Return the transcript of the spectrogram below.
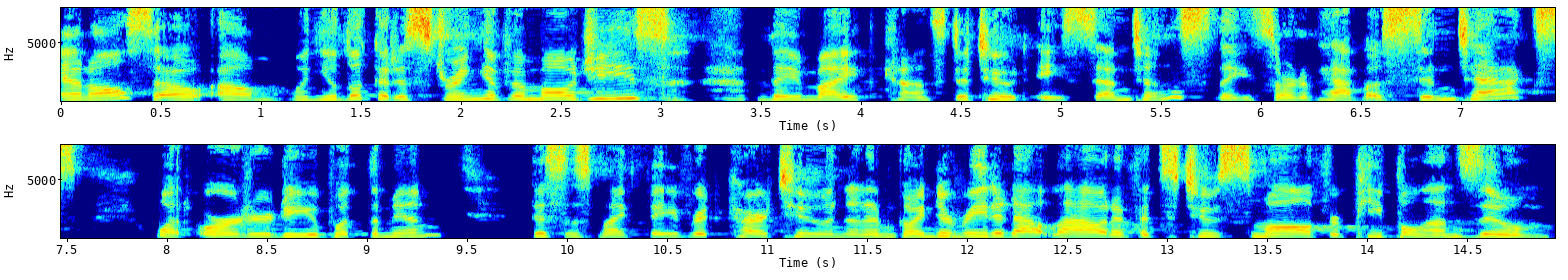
And also, um, when you look at a string of emojis, they might constitute a sentence. They sort of have a syntax. What order do you put them in? This is my favorite cartoon, and I'm going to read it out loud if it's too small for people on Zoom.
